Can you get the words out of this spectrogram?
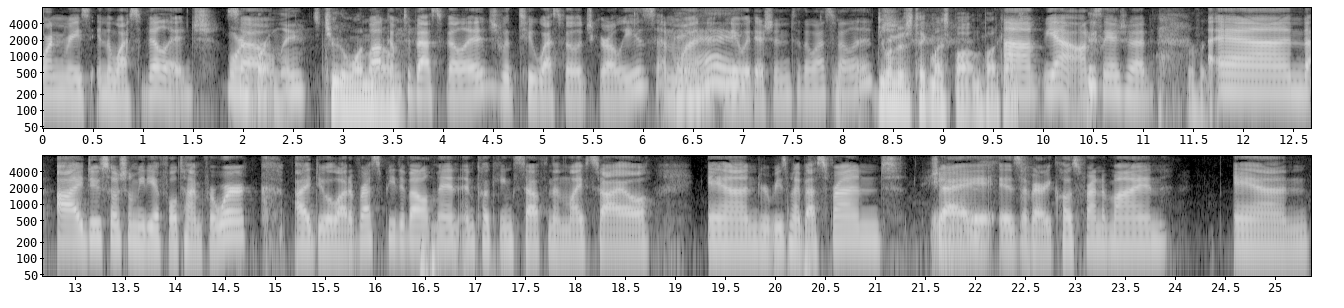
born and raised in the West Village. More So, importantly, It's two to one welcome now. to Best Village with two West Village girlies and Hey, one hey. new addition to the West Village. Do you want to just take my spot on the podcast? Um, yeah, honestly, I should. Perfect. And I do social media full time for work. I do a lot of recipe development and cooking stuff, and then lifestyle. And Ruby's my best friend. Jay is a very close friend of mine, and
